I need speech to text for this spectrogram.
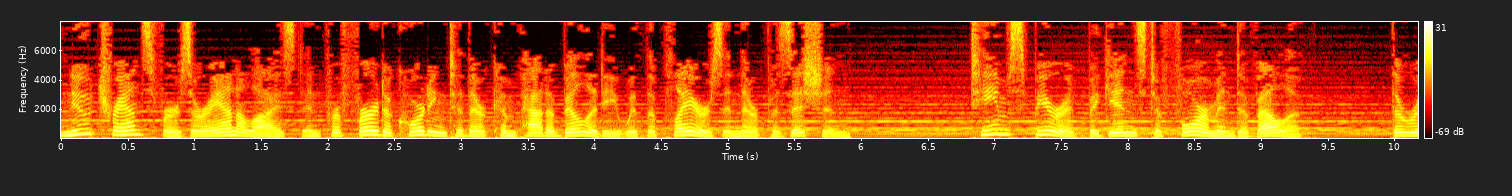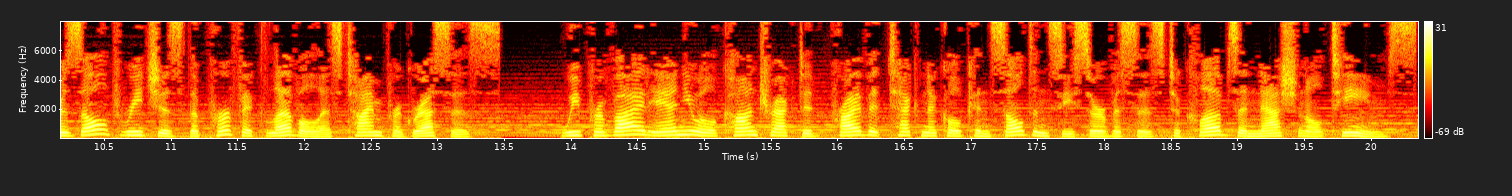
new transfers are analyzed and preferred according to their compatibility with the players in their position. Team spirit begins to form and develop. The result reaches the perfect level as time progresses. We provide annual contracted private technical consultancy services to clubs and national teams.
